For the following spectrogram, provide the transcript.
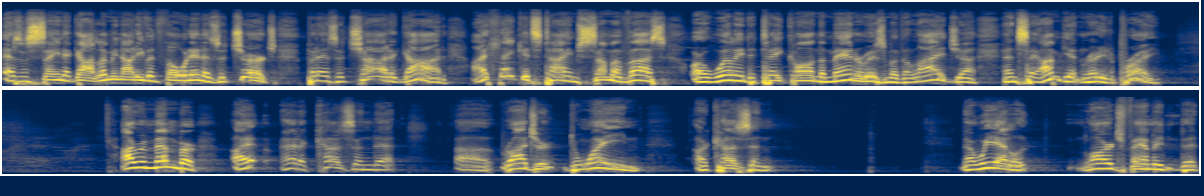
as a saint of God, let me not even throw it in as a church, but as a child of God, I think it's time some of us are willing to take on the mannerism of Elijah and say, I'm getting ready to pray. I remember I had a cousin that, uh, Roger Dwayne, our cousin. Now, we had a large family that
